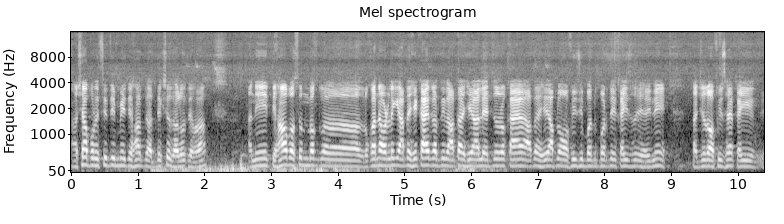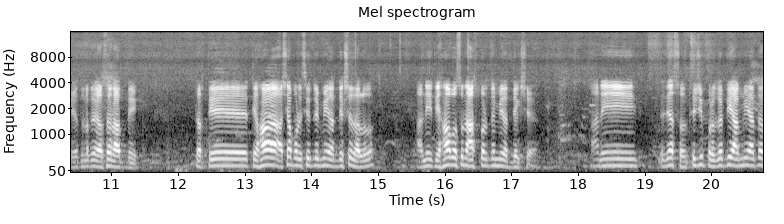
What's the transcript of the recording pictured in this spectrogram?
अशा परिस्थितीत मी तेव्हा अध्यक्ष झालो तेव्हा. आणि तेव्हापासून मग लोकांना वाटलं की आता हे काय करतील? आता हे आले याच्याजवळ काय आता हे आपलं ऑफिसही बंद पडते काहीच हे नाही. राज्याचं ऑफिस आहे काही याचं काही अर्थ राहत नाही. तर ते तेव्हा अशा परिस्थितीत मी अध्यक्ष झालो. आणि तेव्हापासून आजपर्यंत मी अध्यक्ष आहे. आणि त्या संस्थेची प्रगती आम्ही आता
